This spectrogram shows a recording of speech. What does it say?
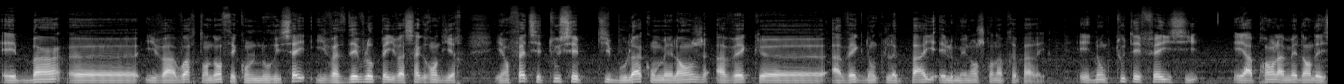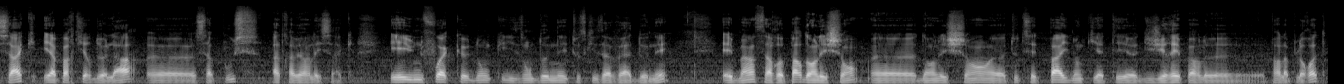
et eh ben, il va avoir tendance, et qu'on le nourrissait, il va se développer, il va s'agrandir. Et en fait, c'est tous ces petits bouts-là qu'on mélange avec, avec donc la paille et le mélange qu'on a préparé. Et donc tout est fait ici. Et après, on la met dans des sacs. Et à partir de là, euh, ça pousse à travers les sacs. Et une fois que donc ils ont donné tout ce qu'ils avaient à donner, et eh ben, ça repart dans les champs. Euh, dans les champs, euh, toute cette paille donc, qui a été digérée par, le, par la pleurote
